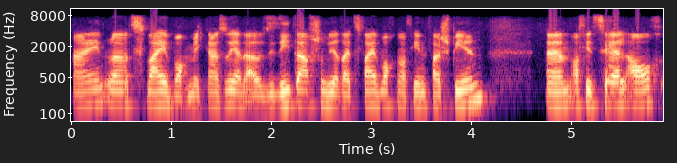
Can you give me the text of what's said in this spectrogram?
ein oder zwei Wochen, mich gar nicht so sicher, also sie darf schon wieder seit zwei Wochen auf jeden Fall spielen. Ähm, offiziell auch.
